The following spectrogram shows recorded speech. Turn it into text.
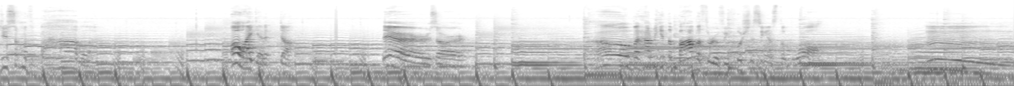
Do something with Baba. Oh, I get it. Duh. There's our... Oh, but how do we get the Baba through if we push this against the wall? Hmm.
